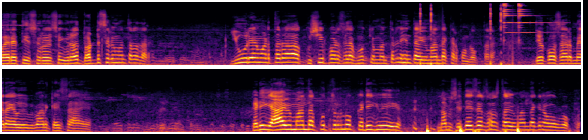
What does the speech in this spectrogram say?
ಭೈರತಿ ಸುರೇಶ್ ಇವರೆಲ್ಲ ದೊಡ್ಡ ಶ್ರೀಮಂತರು ಅದಾರ ಇವ್ರೇನು ಮಾಡ್ತಾರೆ ಖುಷಿ ಪಡಿಸ್ಲಕ್ಕೆ ಮುಖ್ಯಮಂತ್ರಿನ ಇಂಥ ವಿಮಾನದಾಗ ಕರ್ಕೊಂಡು ಹೋಗ್ತಾರೆ. ದೇಕೋ ಸರ್, ಮೇರ ವಿಮಾನ ಕೈ ಸಹಾಯ. ಕಡೆಗೆ ಯಾವ ವಿಮಾನದಾಗ ಕೂತ್ರು ಕಡೆಗೆ ನಮ್ಮ ಸಿದ್ದೇಶ್ವರ ಸಂಸ್ಥಾ ವಿಮಾನದಾಗೆ ಹೋಗ್ಬೇಕು.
